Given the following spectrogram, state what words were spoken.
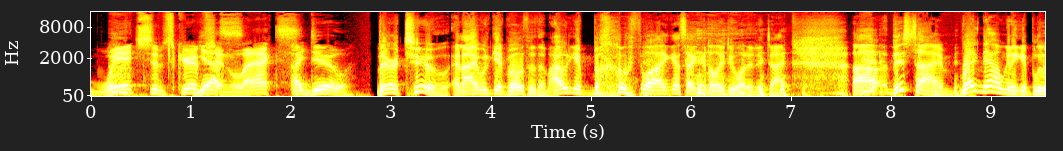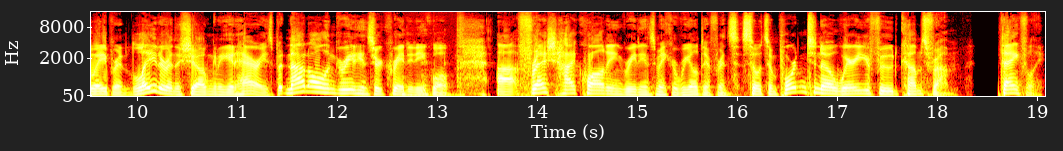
Which subscription, Yes. Lex? I do. There are two, and I would get both of them. I would get both. Well, I guess I can only do one at a time. Uh, this time, right now, I'm going to get Blue Apron. Later in the show, I'm going to get Harry's. But not all ingredients are created equal. Uh, fresh, high quality ingredients make a real difference. So it's important to know where your food comes from. Thankfully,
